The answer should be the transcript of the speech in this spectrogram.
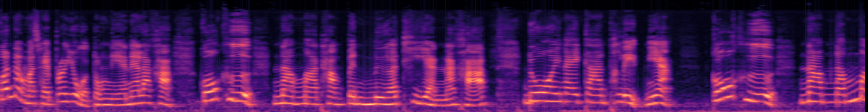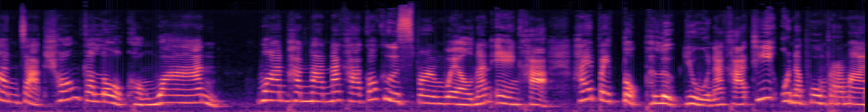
ก็นำมาใช้ประโยชน์ตรงนี้เนี่ยแหละค่ะ ก็คือนำมาทำเป็นเนื้อเทียนนะคะ โดยในการผลิตเนี่ยก็คือนำน้ำมันจากช่องกะโหลกของวานวานพันนั้นนะคะก็คือ sperm whale นั่นเองค่ะ ให้ไปตกผลึกอยู่นะคะ ที่อุณหภูมิประมาณ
